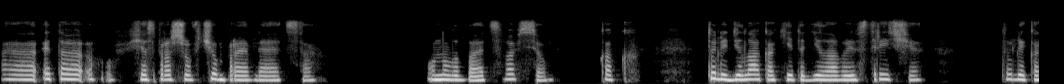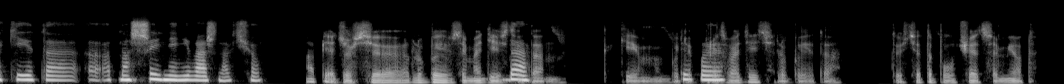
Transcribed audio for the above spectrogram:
Э, это сейчас спрошу, в чем проявляется? Он улыбается во всем, как то ли дела, какие-то деловые встречи, то ли какие-то э, отношения, неважно в чем. Опять же, все любые взаимодействия, да, да какие мы будем любые. производить, любые, да. То есть это получается мед.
